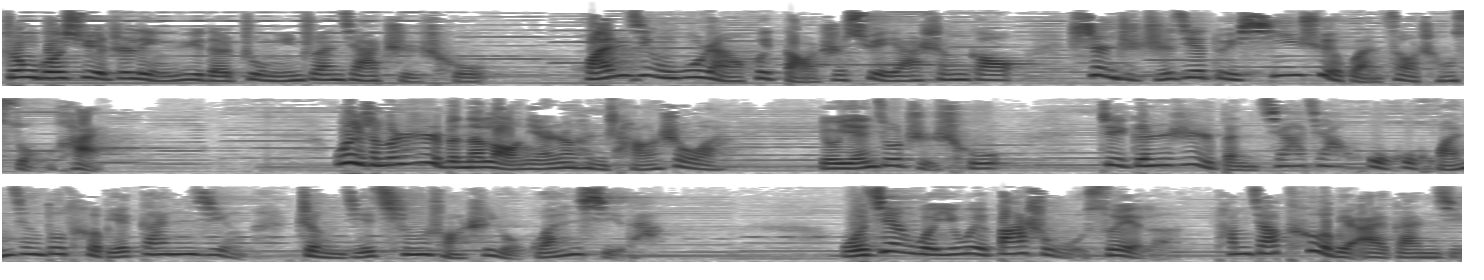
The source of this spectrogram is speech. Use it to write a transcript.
中国血脂领域的著名专家指出，环境污染会导致血压升高，甚至直接对心血管造成损害。为什么日本的老年人很长寿啊？有研究指出，这跟日本家家户户环境都特别干净、整洁清爽是有关系的。我见过一位八十五岁了，他们家特别爱干净。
